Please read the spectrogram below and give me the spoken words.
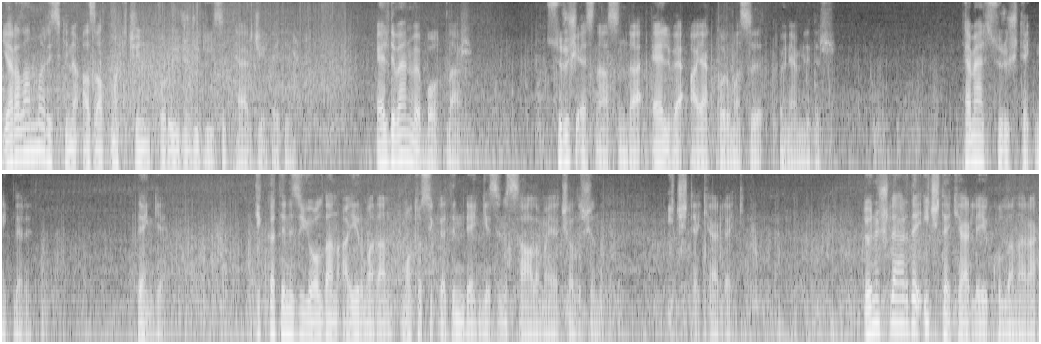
Yaralanma riskini azaltmak için koruyucu giysi tercih edin. Eldiven ve botlar. Sürüş esnasında el ve ayak koruması önemlidir. Temel sürüş teknikleri. Denge. Dikkatinizi yoldan ayırmadan motosikletin dengesini sağlamaya çalışın. İç tekerlek. Dönüşlerde iç tekerleği kullanarak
